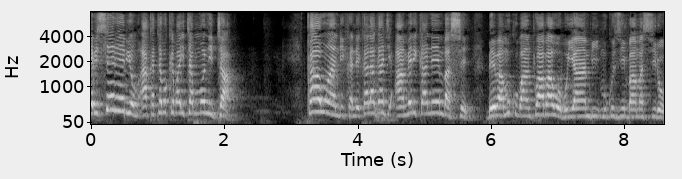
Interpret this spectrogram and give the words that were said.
ebiseera ebyo akatabo ke bayita monitor. Kawandiika ne kalaga nti american embassy be bamu ku bantu abaawa obuyambi mu kuzimba amasiro.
